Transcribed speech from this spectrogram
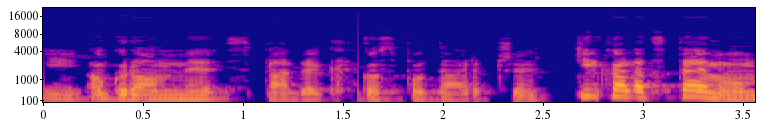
i ogromny spadek gospodarczy. Kilka lat temu,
